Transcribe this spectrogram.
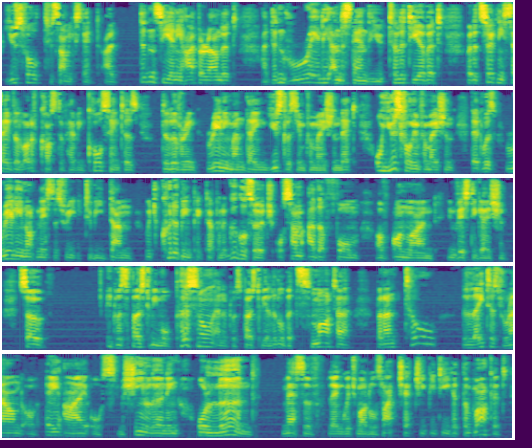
useful to some extent. I didn't see any hype around it. I didn't really understand the utility of it, but it certainly saved a lot of cost of having call centers delivering really mundane, useless information that, or useful information that was really not necessary to be done, which could have been picked up in a Google search or some other form of online investigation. So it was supposed to be more personal and it was supposed to be a little bit smarter, but until the latest round of AI or machine learning or learned massive language models like ChatGPT hit the market,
